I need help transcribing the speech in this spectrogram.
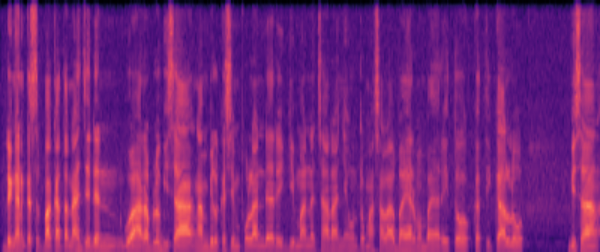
dengan kesepakatan aja dan gua harap lu bisa ngambil kesimpulan dari gimana caranya untuk masalah bayar membayar itu ketika lu bisa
